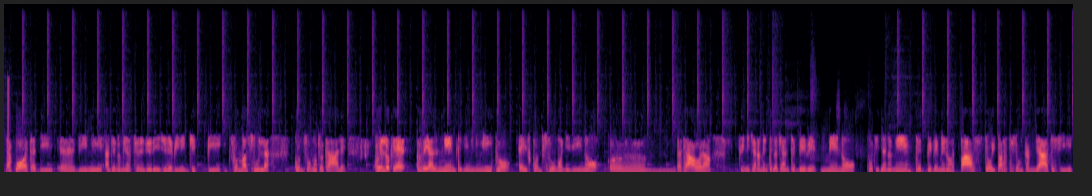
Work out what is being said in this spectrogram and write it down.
la quota di eh, vini a denominazione di origine, vini GP, insomma sul consumo totale. Quello che è realmente diminuito è il consumo di vino ehm, da tavola, quindi chiaramente la gente beve meno quotidianamente, beve meno a pasto, i pasti sono cambiati, si,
